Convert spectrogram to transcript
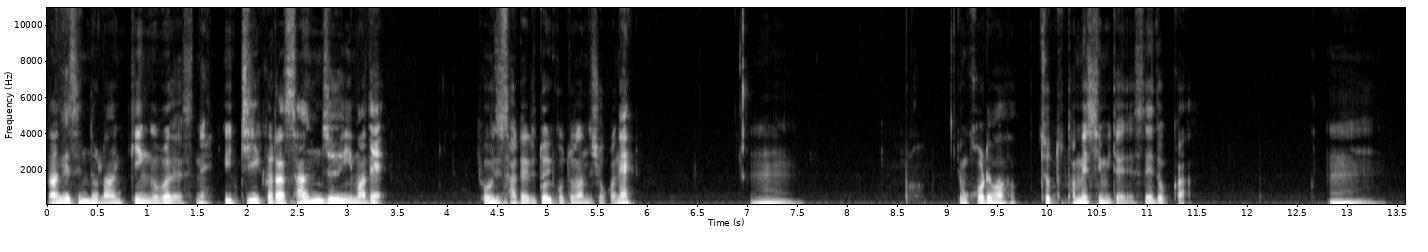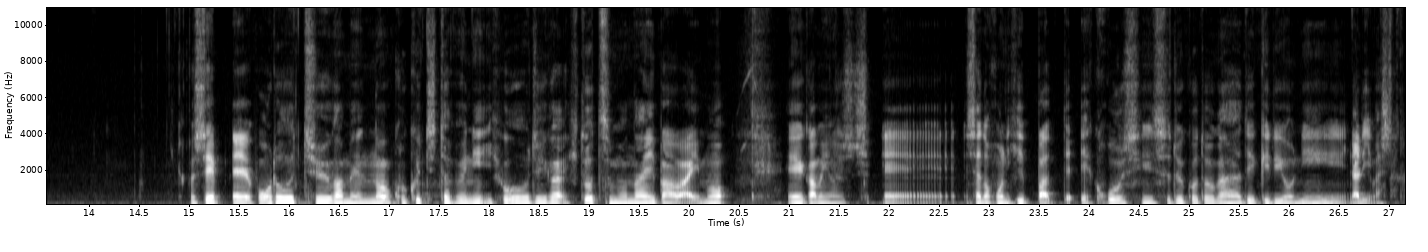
投げ銭のランキングがですね、1位から30位まで表示されるということなんでしょうかね。うん。でもこれはちょっと試しみたいですね、どっか。うん。そして、えー、フォロー中画面の告知タブに表示が一つもない場合も、えー、画面を、えー、下の方に引っ張って、え更新することができるようになりましたと。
